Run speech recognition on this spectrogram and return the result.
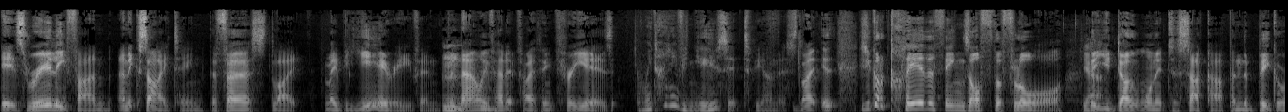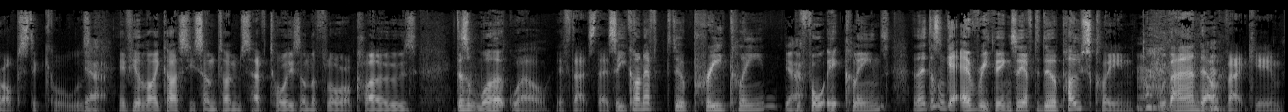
it's really fun and exciting. The first, like, maybe year even. But Mm. now we've had it for, I think, three years. And we don't even use it, to be honest. Like, it, 'cause you've got to clear the things off the floor Yeah. that you don't want it to suck up and the bigger obstacles. Yeah. If you're like us, you sometimes have toys on the floor or clothes. It doesn't work well if that's there. So you kind of have to do a pre-clean Yeah. before it cleans. And it doesn't get everything, so you have to do a post-clean with a handheld vacuum.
